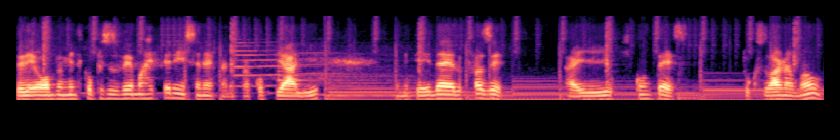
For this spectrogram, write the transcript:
eu- obviamente que eu preciso ver uma referência, né, cara? Pra copiar ali, pra me ter ideia do que fazer. Aí o que acontece? Tô com o celular na mão,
